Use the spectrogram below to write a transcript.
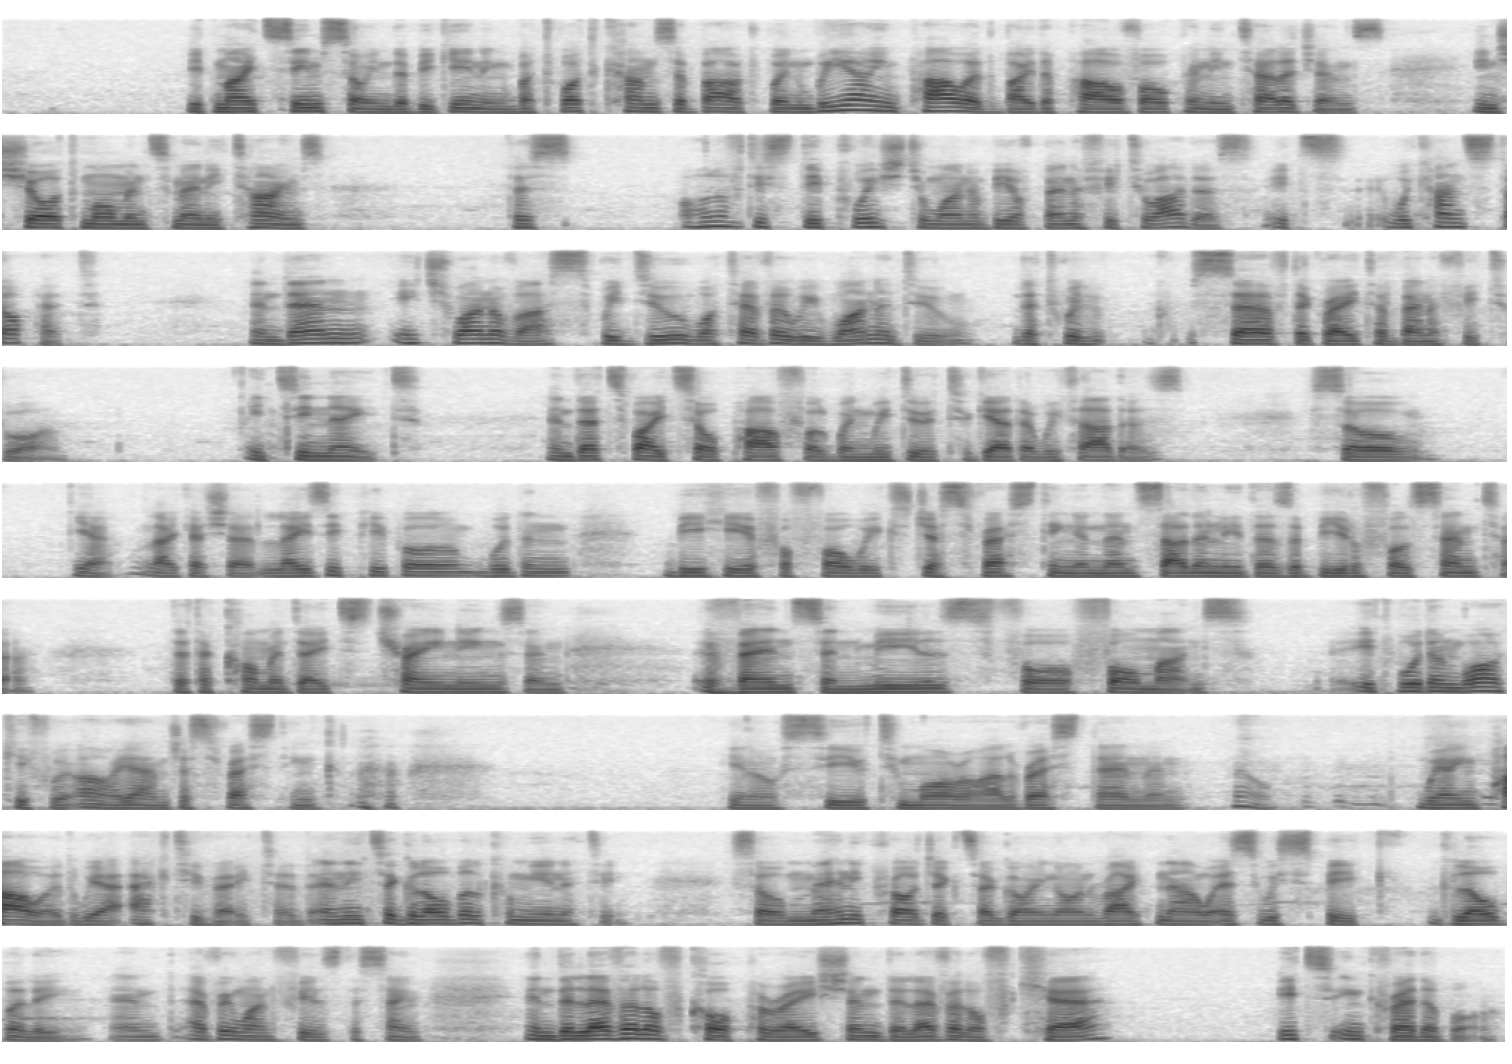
it might seem so in the beginning, but what comes about when we are empowered by the power of open intelligence in short moments many times, there's all of this deep wish to want to be of benefit to others. It's, we can't stop it. And then each one of us, we do whatever we want to do that will serve the greater benefit to all. It's innate. And that's why it's so powerful when we do it together with others. So yeah, like I said, lazy people wouldn't be here for four weeks just resting and then suddenly there's a beautiful center that accommodates trainings and events and meals for four months. It wouldn't work if we, oh yeah, I'm just resting. you know, see you tomorrow, I'll rest then. And no, we are empowered, we are activated, and it's a global community. So many projects are going on right now as we speak globally, and everyone feels the same. And the level of cooperation, the level of care, it's incredible.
